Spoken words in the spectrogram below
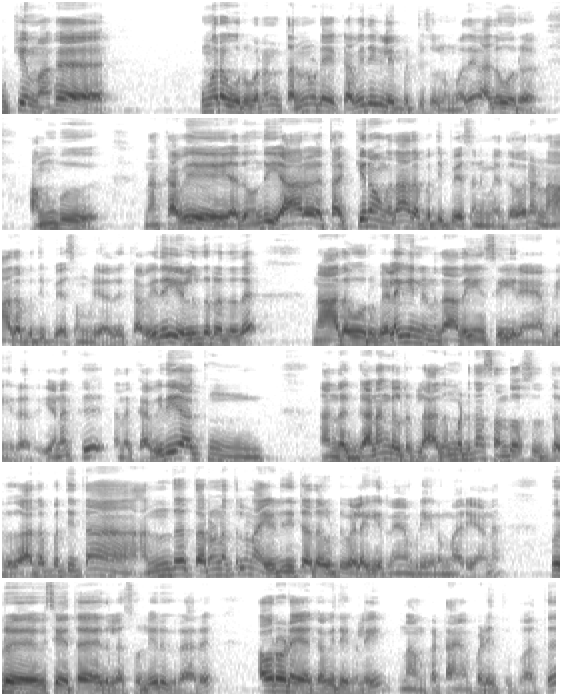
முக்கியமாக குமரகுருவரன் தன்னுடைய கவிதைகளை பற்றி சொல்லும்போதே அது ஒரு அம்பு. நான் கவி அதை வந்து யாரை தைக்கிறவங்க தான் அதை பற்றி பேசணுமே தவிர நான் அதை பற்றி பேச முடியாது. கவிதை எழுதுறதை நான் அதை ஒரு விலகி நின்று தான் அதையும் செய்கிறேன் அப்படிங்கிறாரு. எனக்கு அந்த கவிதையாக்கும் அந்த கணங்கள் இருக்குல்ல அது மட்டும் தான் சந்தோஷத்தை தருது. அதை பற்றி தான் அந்த தருணத்தில் நான் எழுதிட்டு அதை விட்டு விலகிடுறேன் அப்படிங்கிற மாதிரியான ஒரு விஷயத்தை இதில் சொல்லியிருக்கிறாரு. அவருடைய கவிதைகளை நாம் கட்டாயம் படித்து பார்த்து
